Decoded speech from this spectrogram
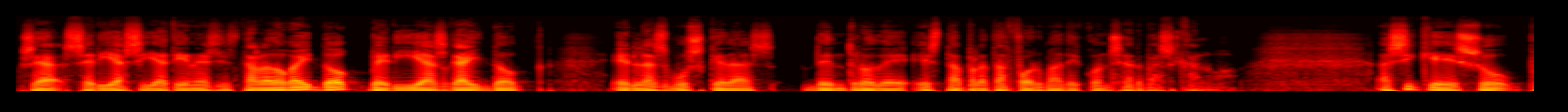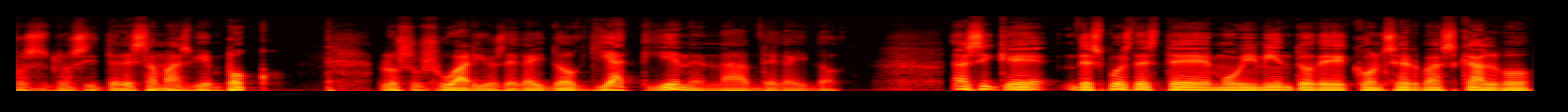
O sea, sería si ya tienes instalado GuideDog, verías GuideDog en las búsquedas dentro de esta plataforma de Conservas Calvo. Así que eso pues, nos interesa más bien poco. Los usuarios de GuideDog ya tienen la app de GuideDog. Así que, después de este movimiento de conservas calvo,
